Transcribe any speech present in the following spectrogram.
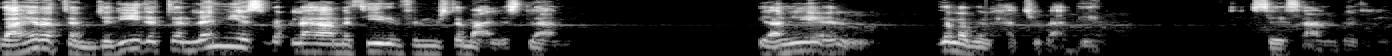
ظاهرة جديدة لم يسبق لها مثيل في المجتمع الإسلامي. يعني ضرب الحكي بعدين السيد سامي البدري.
